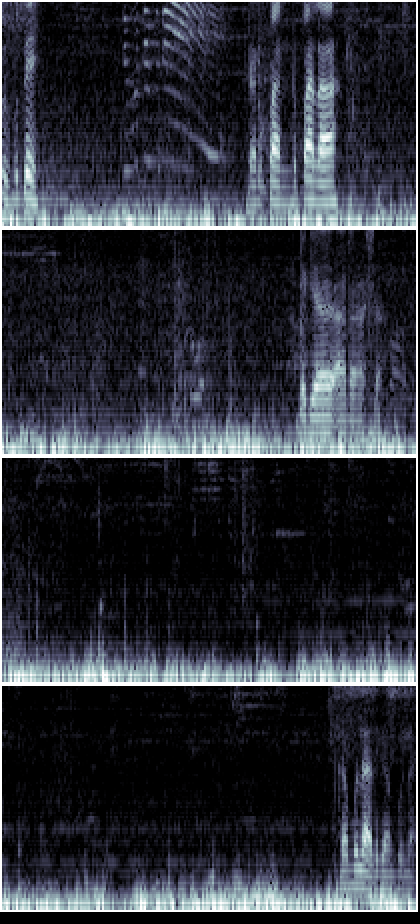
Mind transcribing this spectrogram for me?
Tu putih. Putih, putih, putih. Kat depan, depan lah. Bagi arah Asya. Tekan bulat, tekan bulat.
